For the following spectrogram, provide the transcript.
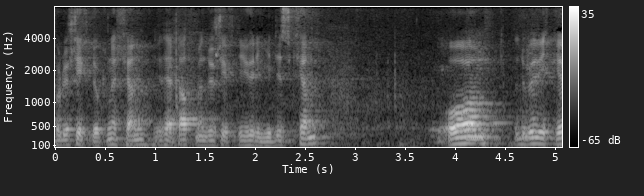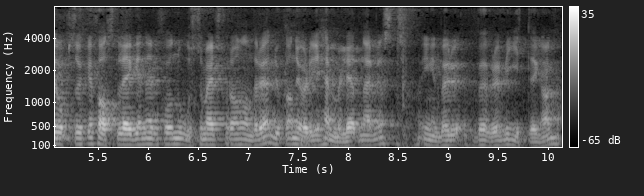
for du skifter jo ikke noe kjønn i det hele tatt, men du skifter juridisk kjønn. Og du bør ikke oppsøke fastlegen eller få noe som helst fra noen andre. Du kan gjøre det i hemmelighet, nærmest. Ingen bør, behøver vite engang,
